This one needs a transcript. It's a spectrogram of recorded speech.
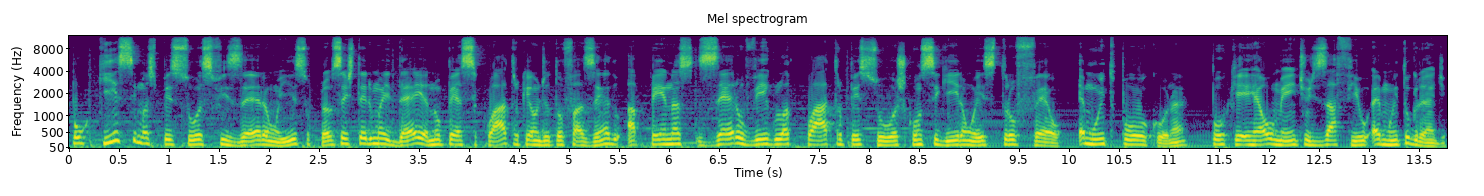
Pouquíssimas pessoas fizeram isso. Para vocês terem uma ideia, no PS4, que é onde eu estou fazendo, apenas 0,4 pessoas conseguiram esse troféu. É muito pouco, né? porque realmente o desafio é muito grande.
